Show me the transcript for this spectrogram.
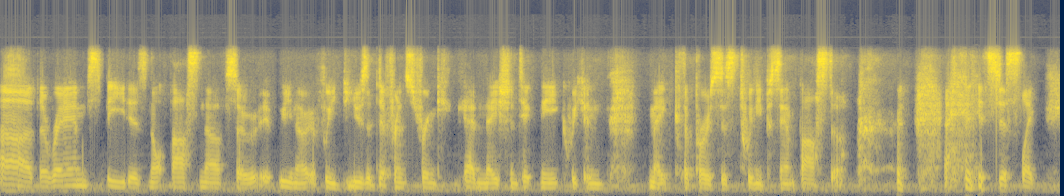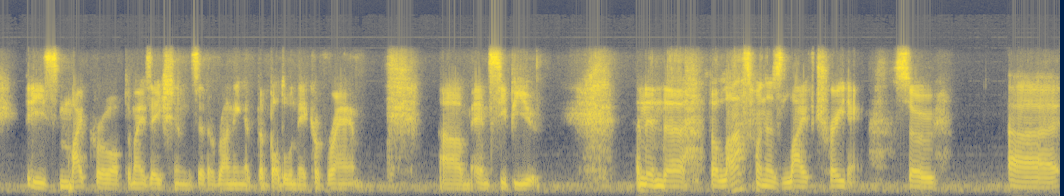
uh, the RAM speed is not fast enough. So if you know if we use a different string concatenation technique, we can make the process twenty percent faster. it's just like these micro optimizations that are running at the bottleneck of RAM um, and CPU. And then the, the last one is live trading. So, uh,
